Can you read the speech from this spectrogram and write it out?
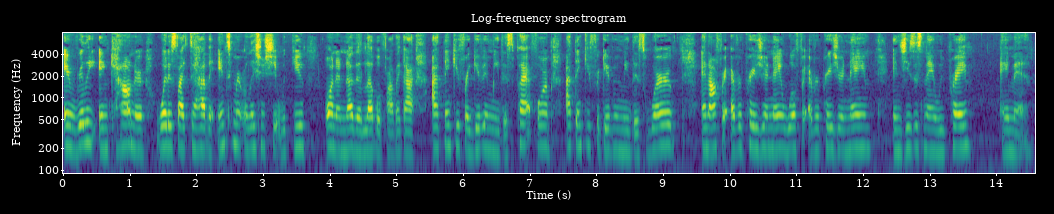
and really encounter what it's like to have an intimate relationship with you on another level, Father God. I thank you for giving me this platform. I thank you for giving me this word. And I'll forever praise your name. We'll forever praise your name. In Jesus' name we pray. Amen.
